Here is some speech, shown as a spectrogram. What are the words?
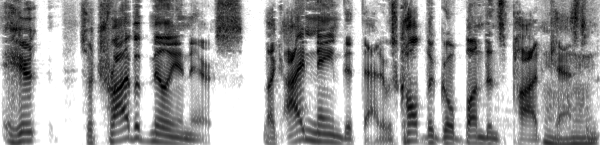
here. So Tribe of Millionaires, like I named it that. It was called the GoBundance Podcast, Mhm. an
